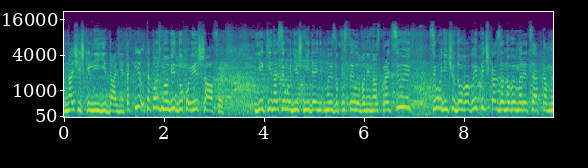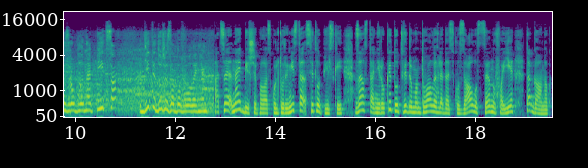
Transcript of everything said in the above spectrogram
в нашій шкільній їдальні. Такі також нові духові шафи. Які на сьогоднішній день ми запустили, вони в нас працюють. Сьогодні чудова випічка за новими рецептами зроблена піца. Діти дуже задоволені. А це найбільший палац культури міста Світлопільський. За останні роки тут відремонтували глядацьку залу, сцену, фає та ганок.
